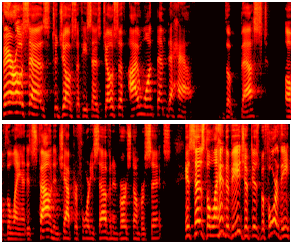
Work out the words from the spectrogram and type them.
Pharaoh says to Joseph, he says, Joseph, I want them to have the best of the land. It's found in chapter 47 in verse number 6. It says, The land of Egypt is before thee.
